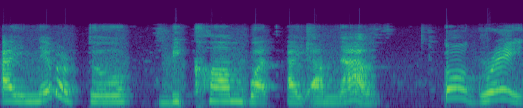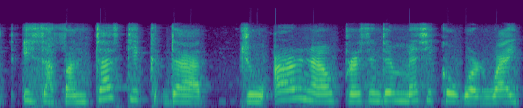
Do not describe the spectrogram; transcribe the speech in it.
I never thought become what I am now. Oh, great! It's a fantastic that you are now presenting Mexico worldwide.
